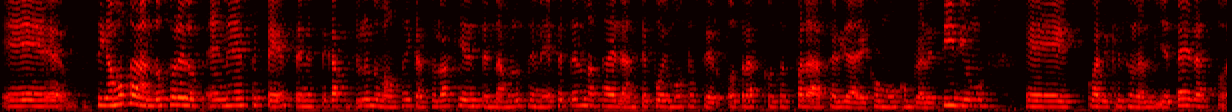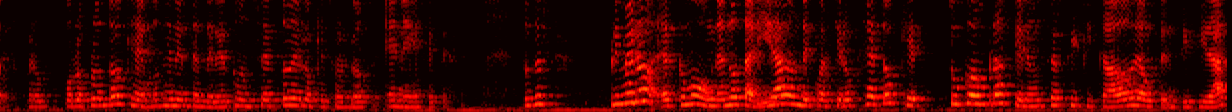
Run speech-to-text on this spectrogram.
Eh, sigamos hablando sobre los NFTs. En este capítulo nos vamos a dedicar solo a que entendamos los NFTs. Más adelante podemos hacer otras cosas para dar claridad de cómo comprar Ethereum, eh, cuáles que son las billeteras, todo eso. Pero por lo pronto quedemos en entender el concepto de lo que son los NFTs. Entonces, primero es como una notaría donde cualquier objeto que tú compras tiene un certificado de autenticidad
